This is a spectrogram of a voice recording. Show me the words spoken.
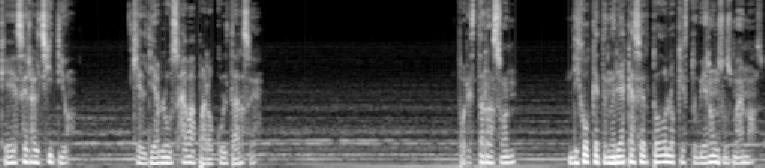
que ese era el sitio que el diablo usaba para ocultarse. Por esta razón, dijo que tendría que hacer todo lo que estuviera en sus manos,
